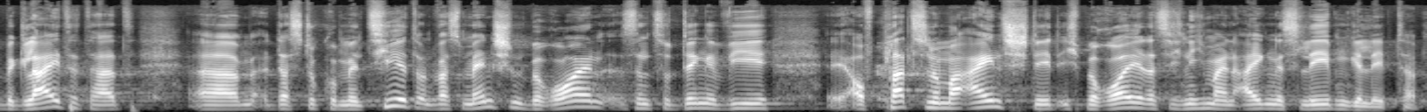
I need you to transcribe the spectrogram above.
begleitet hat, ähm, das dokumentiert. Und was Menschen bereuen, sind so Dinge wie äh, auf Platz Nummer eins steht, ich bereue, dass ich nicht mein eigenes Leben gelebt habe.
